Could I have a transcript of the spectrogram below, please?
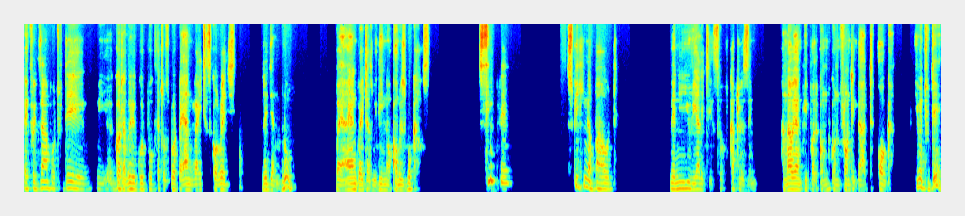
Like, for example, today we got a very good book that was brought by young writers called Reg, Reg and Bloom. By young writers within our Comrades Book House. Simply speaking about the new realities of capitalism and how young people are con- confronting that organ, even today.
